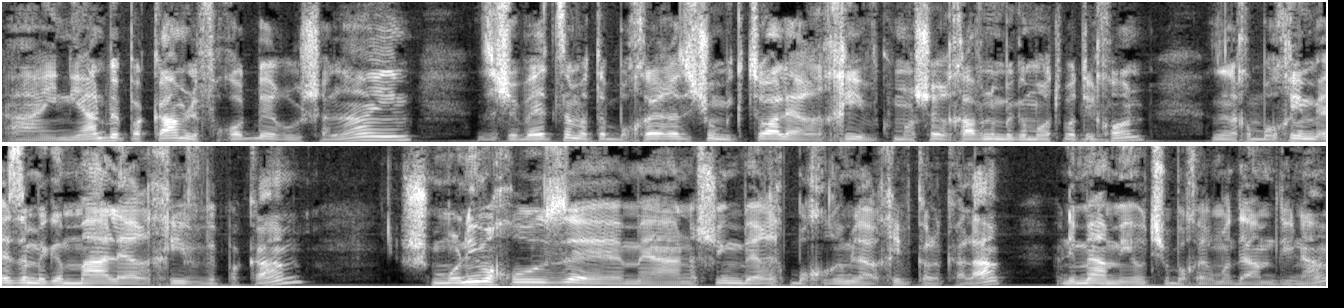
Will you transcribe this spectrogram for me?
העניין בפק"ם, לפחות בירושלים, זה שבעצם אתה בוחר איזשהו מקצוע להרחיב, כמו שהרחבנו מגמות בתיכון, אז אנחנו בוחרים איזה מגמה להרחיב בפק"ם. 80 אחוז אה, מהאנשים בערך בוחרים להרחיב כלכלה, אני מהמיעוט שבוחר מדע המדינה.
